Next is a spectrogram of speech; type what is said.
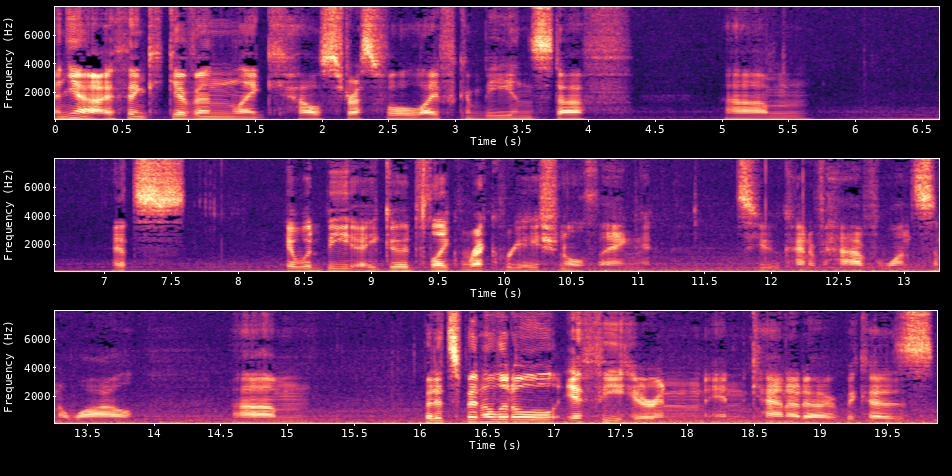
and yeah, I think given like how stressful life can be and stuff, um, it's it would be a good like recreational thing to kind of have once in a while. Um, but it's been a little iffy here in, in Canada because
